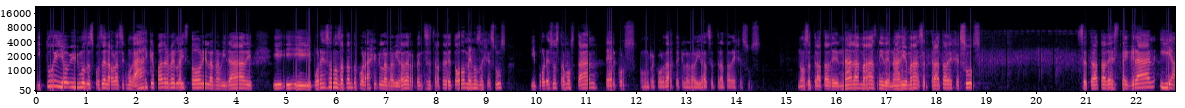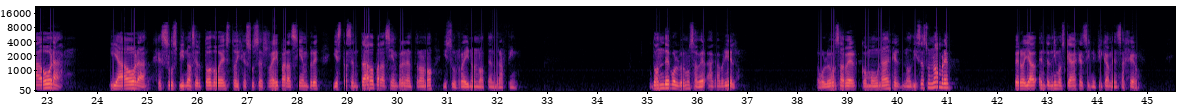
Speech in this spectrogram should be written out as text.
Y tú y yo vivimos después de la hora así como, ay, qué padre ver la historia y la Navidad. Y, y, y, por eso nos da tanto coraje que la Navidad de repente se trate de todo menos de Jesús. Y por eso estamos tan tercos con recordarte que la Navidad se trata de Jesús. No se trata de nada más ni de nadie más, se trata de Jesús. Se trata de este gran y ahora. Y ahora Jesús vino a hacer todo esto y Jesús es rey para siempre y está sentado para siempre en el trono y su reino no tendrá fin. ¿Dónde volvemos a ver a Gabriel? Lo volvemos a ver como un ángel. No dice su nombre, pero ya entendimos que ángel significa mensajero.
